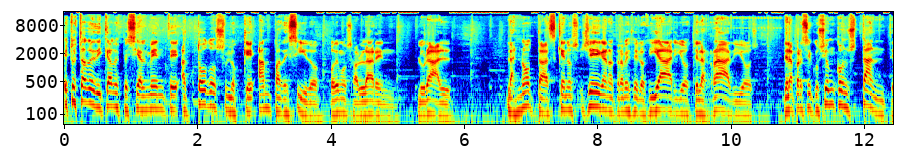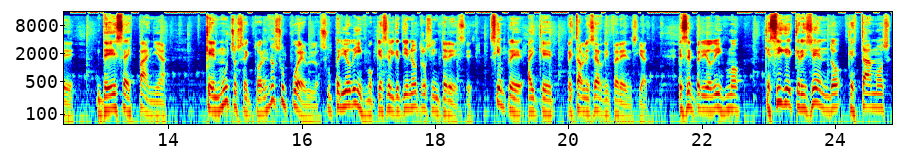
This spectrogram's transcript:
Esto está dedicado especialmente a todos los que han padecido, podemos hablar en plural, las notas que nos llegan a través de los diarios, de las radios, de la persecución constante de esa España que en muchos sectores, no su pueblo, su periodismo, que es el que tiene otros intereses, siempre hay que establecer diferencias. Ese periodismo que sigue creyendo que estamos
